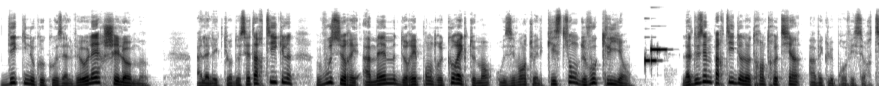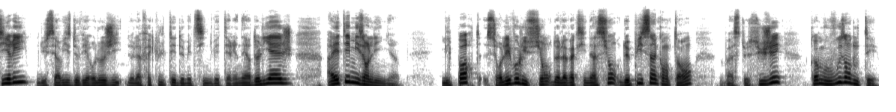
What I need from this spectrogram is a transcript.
d'échinococose alvéolaire chez l'homme. À la lecture de cet article, vous serez à même de répondre correctement aux éventuelles questions de vos clients. La deuxième partie de notre entretien avec le professeur Thierry, du service de virologie de la faculté de médecine vétérinaire de Liège, a été mise en ligne. Il porte sur l'évolution de la vaccination depuis 50 ans, vaste sujet, comme vous vous en doutez.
